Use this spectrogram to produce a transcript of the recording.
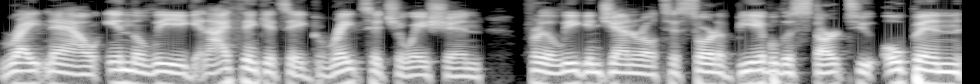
right now in the league and i think it's a great situation for the league in general to sort of be able to start to open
